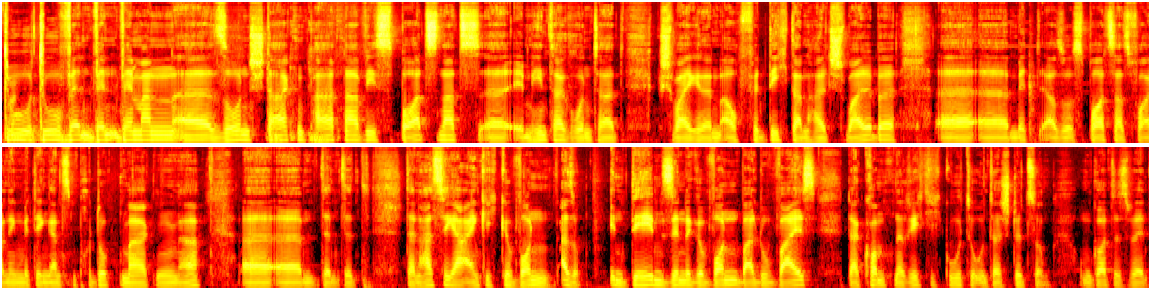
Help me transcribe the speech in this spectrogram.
Du, du, wenn, wenn, wenn man äh, so einen starken Partner wie Sportsnuts äh, im Hintergrund hat, geschweige denn auch für dich dann halt Schwalbe äh, äh mit, also Sportsnuts vor allen Dingen mit den ganzen Produktmarken, ne? Äh, ähm, dann, dann hast du ja eigentlich gewonnen. Also in dem Sinne gewonnen, weil du weißt, da kommt eine richtig gute Unterstützung. Um Gottes Willen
